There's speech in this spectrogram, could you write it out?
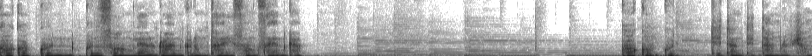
ขอขอบคุณคุณสองและร้านขนมไทยสองแสนครับ ขอขอบคุณที่ท่านติดตามรับชม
